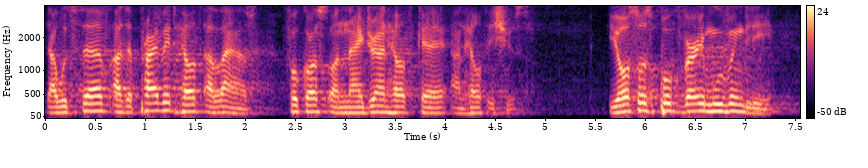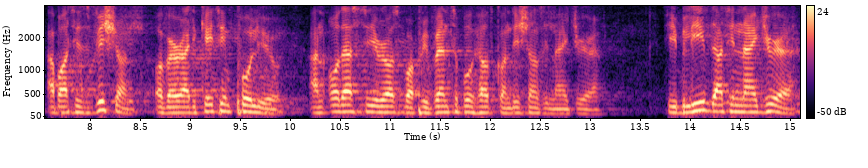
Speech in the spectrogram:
that would serve as a private health alliance focused on Nigerian healthcare and health issues. He also spoke very movingly about his vision of eradicating polio and other serious but preventable health conditions in Nigeria. He believed that in Nigeria,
